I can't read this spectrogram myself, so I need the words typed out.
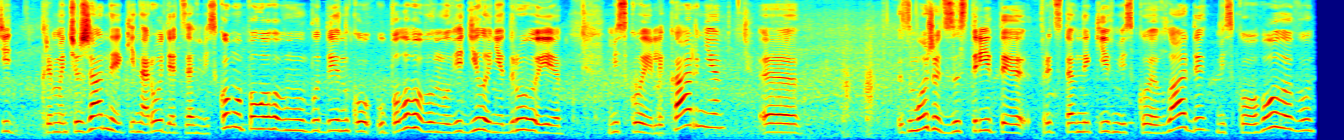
ті кременчужани, які народяться в міському пологовому будинку, у пологовому відділенні другої міської лікарні. Зможуть зустріти представників міської влади, міського голову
